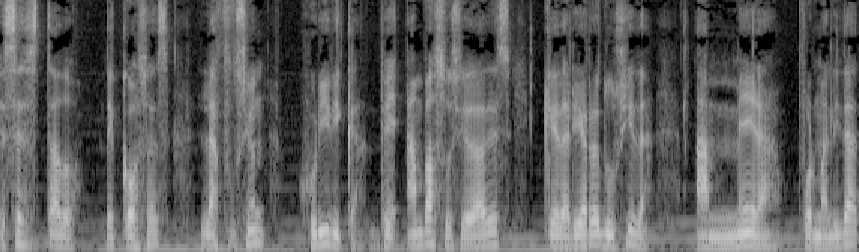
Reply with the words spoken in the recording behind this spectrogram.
ese estado de cosas, la fusión jurídica de ambas sociedades quedaría reducida a mera formalidad.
